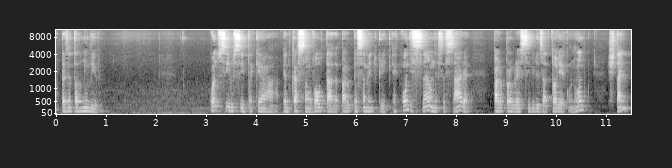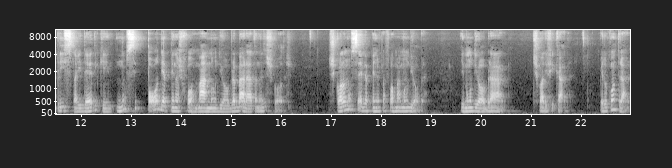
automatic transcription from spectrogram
apresentada no livro. Quando Ciro cita que a educação voltada para o pensamento crítico é condição necessária para o progresso civilizatório e econômico, está implícita a ideia de que não se pode apenas formar mão de obra barata nas escolas. Escola não serve apenas para formar mão de obra, e mão de obra desqualificada. Pelo contrário,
